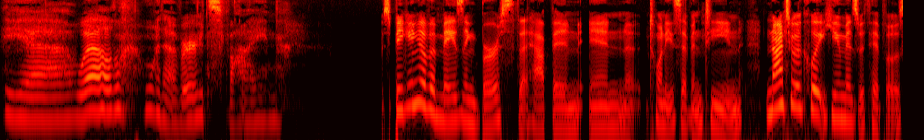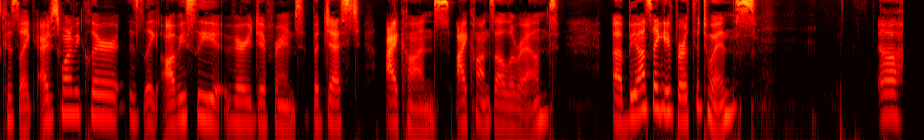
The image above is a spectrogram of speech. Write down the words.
Yeah, well, whatever, it's fine. Speaking of amazing births that happen in 2017, not to equate humans with hippos, because like I just want to be clear, is like obviously very different, but just icons, icons all around. Uh, Beyonce gave birth to twins. Oh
